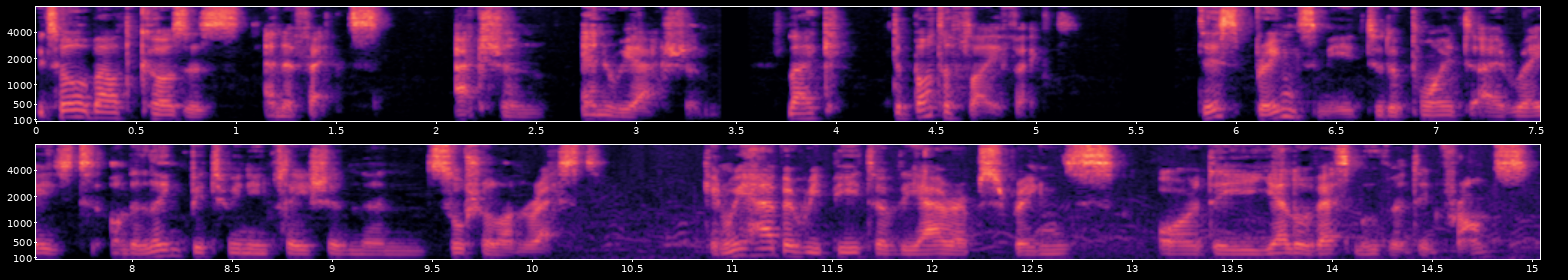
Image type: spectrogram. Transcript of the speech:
It's all about causes and effects, action and reaction, like the butterfly effect. This brings me to the point I raised on the link between inflation and social unrest. Can we have a repeat of the Arab Springs or the Yellow Vest movement in France?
